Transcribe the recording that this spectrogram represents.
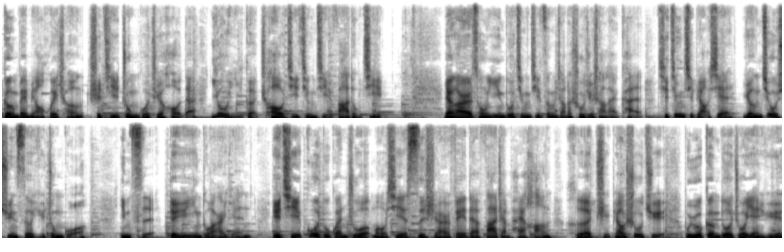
更被描绘成是继中国之后的又一个超级经济发动机。然而，从印度经济增长的数据上来看，其经济表现仍旧逊色于中国。因此，对于印度而言，与其过度关注某些似是而非的发展排行和指标数据，不如更多着眼于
